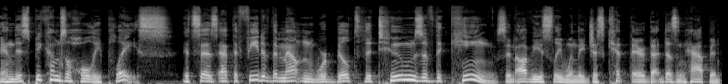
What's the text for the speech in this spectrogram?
And this becomes a holy place. It says, At the feet of the mountain were built the tombs of the kings. And obviously, when they just get there, that doesn't happen.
